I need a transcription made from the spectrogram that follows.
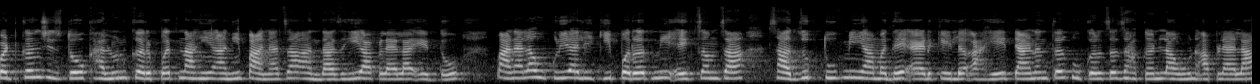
पटकन शिजतो खालून करपत नाही आणि पाण्याचा अंदाजही आपल्याला येतो. पाण्याला उकळी आली की परत मी एक चमचा साजूक तूप मी यामध्ये ॲड केलं आहे. त्यानंतर कुकरचं झाकण लावून आपल्याला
